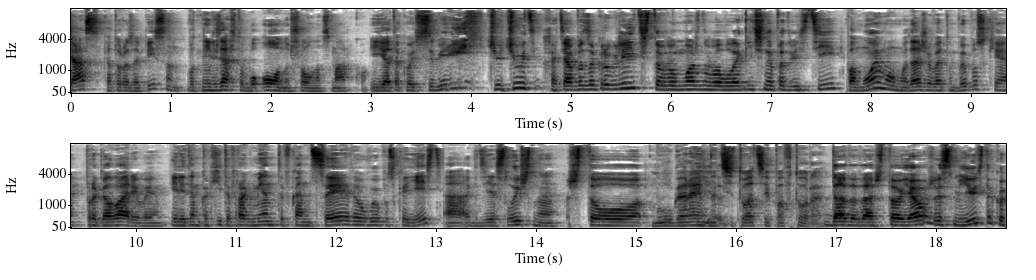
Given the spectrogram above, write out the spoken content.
час, который записан, вот нельзя, чтобы он ушел на смарку. И я такой, соберись чуть-чуть, хотя бы закруглить, чтобы можно было логично подвести. По-моему, мы даже в этом выпуске проговариваем. Или там какие-то фрагменты в конце этого выпуска есть, а, где слышно, что Мы угораем над ситуацией повтора. да-да-да, что я уже смеюсь такой,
